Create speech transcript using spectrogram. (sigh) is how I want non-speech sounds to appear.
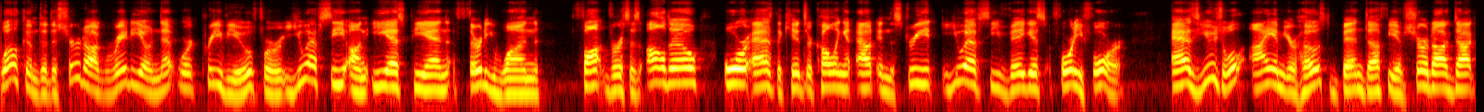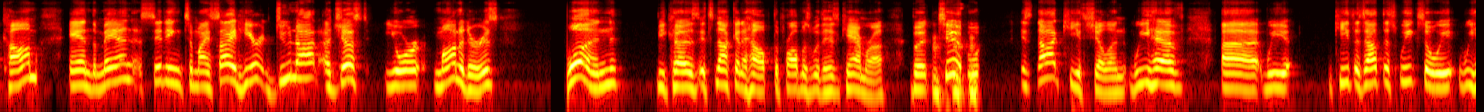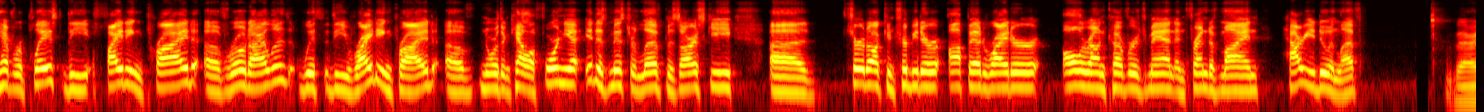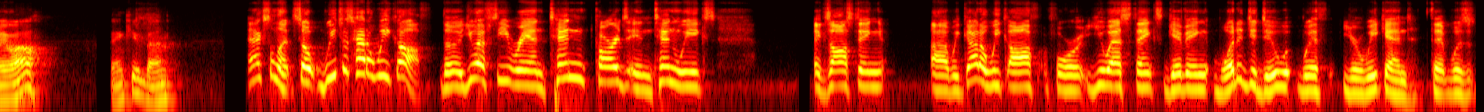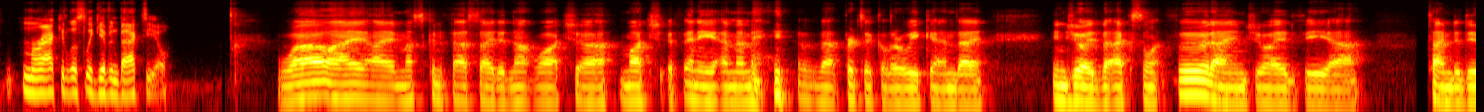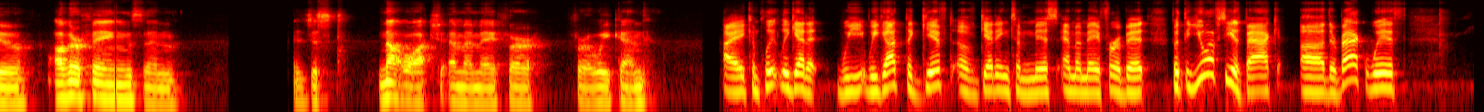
Welcome to the Sherdog Radio Network preview for UFC on ESPN 31, Font versus Aldo, or as the kids are calling it out in the street, UFC Vegas 44. As usual, I am your host, Ben Duffy of Sherdog.com, and the man sitting to my side here, do not adjust your monitors. One, because it's not going to help the problems with his camera, but (laughs) two, is not Keith Shillan. We have uh, we Keith is out this week, so we we have replaced the fighting pride of Rhode Island with the writing pride of Northern California. It is Mr. Lev Pisarsky, uh, Sherdog contributor, op-ed writer, all-around coverage man, and friend of mine. How are you doing, Lev? Very well. Thank you, Ben. Excellent. So we just had a week off. The UFC ran 10 cards in 10 weeks. Exhausting. Uh, we got a week off for U.S. Thanksgiving. What did you do with your weekend that was miraculously given back to you? Well, I, I must confess I did not watch uh, much, if any, MMA (laughs) that particular weekend. I enjoyed the excellent food. I enjoyed the uh, time to do other things, and just not watch MMA for for a weekend. I completely get it. We we got the gift of getting to miss MMA for a bit, but the UFC is back. Uh, they're back with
